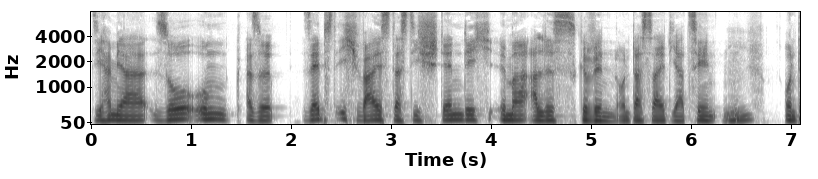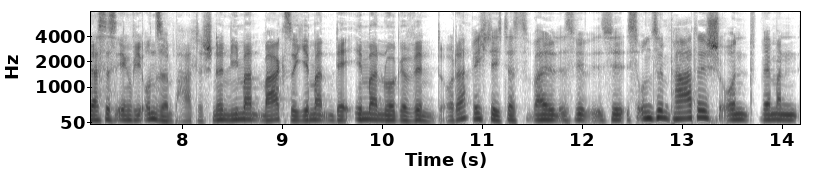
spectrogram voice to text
sie haben ja so un, also selbst ich weiß, dass die ständig immer alles gewinnen und das seit Jahrzehnten. Mhm. Und das ist irgendwie unsympathisch. Ne? Niemand mag so jemanden, der immer nur gewinnt, oder? Richtig, das, weil es, es ist unsympathisch und wenn man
